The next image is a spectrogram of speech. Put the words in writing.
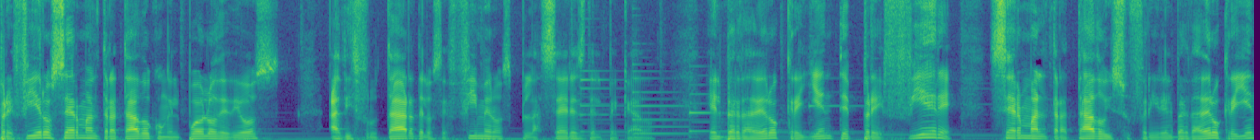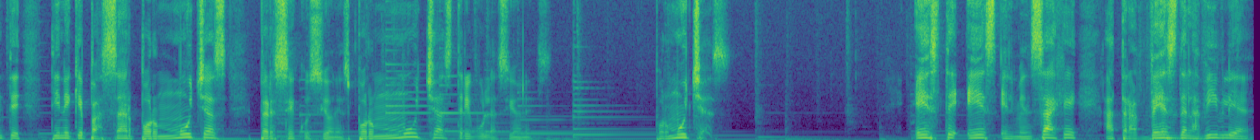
Prefiero ser maltratado con el pueblo de Dios a disfrutar de los efímeros placeres del pecado. El verdadero creyente prefiere ser maltratado y sufrir. El verdadero creyente tiene que pasar por muchas persecuciones, por muchas tribulaciones, por muchas. Este es el mensaje a través de la Biblia.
